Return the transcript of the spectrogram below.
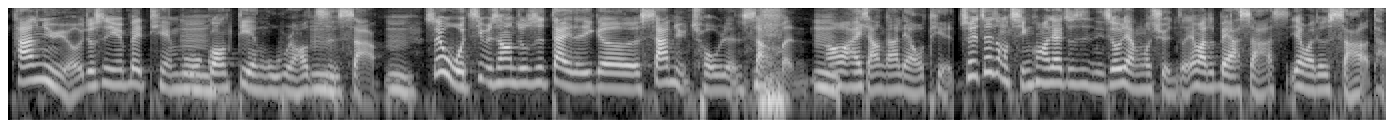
他女儿就是因为被田伯光玷污，然后自杀。嗯，嗯，所以我基本上就是带着一个杀女仇人上门，然后还想要跟他聊天。所以这种情况下，就是你只有两个选择，要么就被他杀死，要么就是杀了他。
